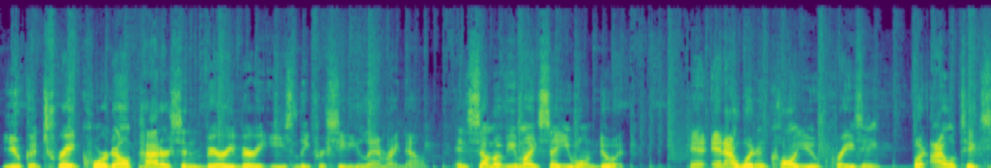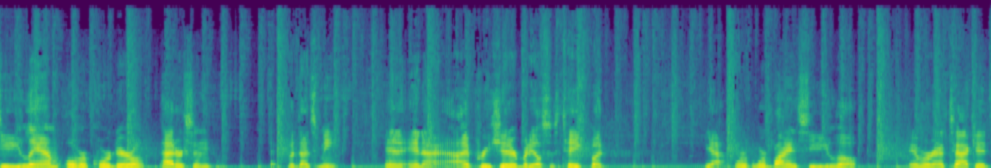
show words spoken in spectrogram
you could trade Cordarrelle Patterson very, very easily for CeeDee Lamb right now. And some of you might say you won't do it. And, and I wouldn't call you crazy, but I will take CeeDee Lamb over Cordarrelle Patterson. But that's me. And, and I, I appreciate everybody else's take, but yeah, we're, we're buying CeeDee low and we're to attack it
